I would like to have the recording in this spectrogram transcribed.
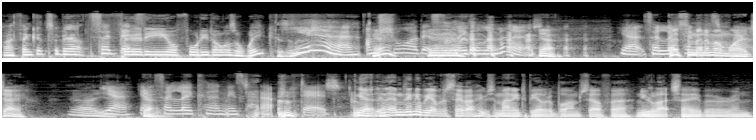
I think it's about So thirty or forty dollars a week, isn't it? Yeah, I'm Yeah. sure that's Yeah, the legal limit. Yeah, Yeah, so Luca that's the minimum wage, head eh? Uh, Yeah, yeah, Yeah. So Luca needs to head out with dad. Yeah, And, and then he'll be able to save up heaps of money to be able to buy himself a new lightsaber. And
